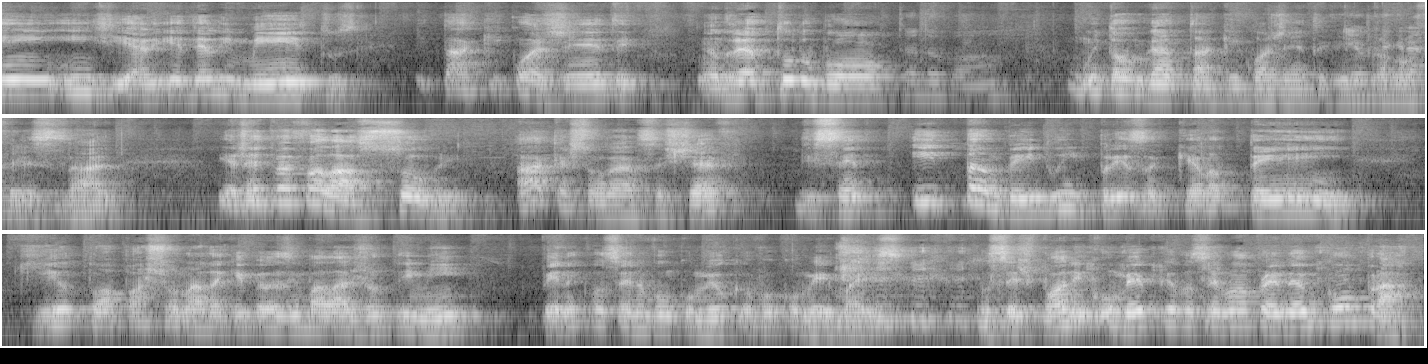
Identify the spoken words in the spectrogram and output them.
em engenharia de alimentos. E está aqui com a gente. André, tudo bom? Tudo bom. Muito obrigado por estar aqui com a gente aqui no programa Felicidade. E a gente vai falar sobre a questão da ser chefe, discente e também do empresa que ela tem. Que eu estou apaixonado aqui pelas embalagens junto de mim. Pena que vocês não vão comer o que eu vou comer, mas vocês podem comer porque vocês vão aprender a comprar.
